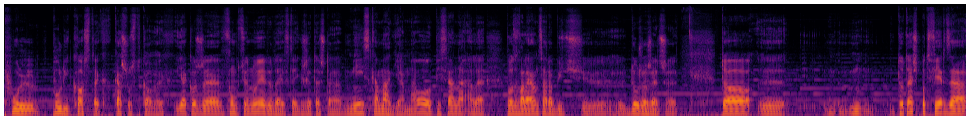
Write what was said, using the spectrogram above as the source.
pól, puli kostek kaszustkowych. Jako, że funkcjonuje tutaj w tej grze też ta miejska magia, mało opisana, ale pozwalająca robić e, dużo rzeczy, to e, to też potwierdza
